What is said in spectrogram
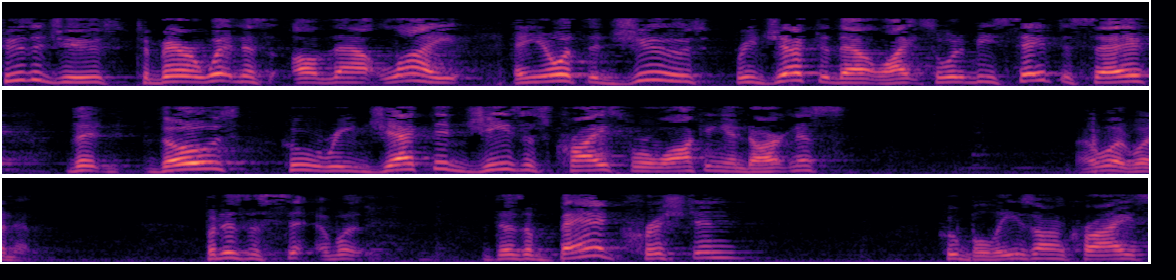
to the Jews to bear witness of that light. And you know what? The Jews rejected that light. So, would it be safe to say that those who rejected Jesus Christ were walking in darkness? I would, wouldn't it? But is a, does a bad Christian who believes on Christ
